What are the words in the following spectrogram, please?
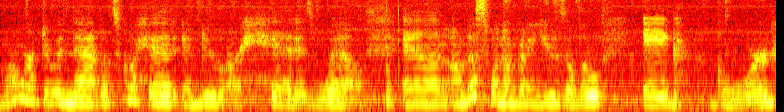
While we're doing that, let's go ahead and do our head as well. And on this one, I'm going to use a little egg gourd.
